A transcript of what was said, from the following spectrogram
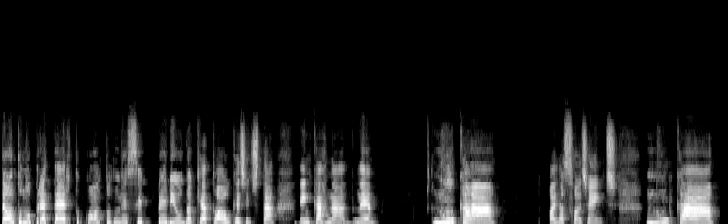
tanto no pretérito quanto nesse período aqui atual que a gente está encarnado, né? Nunca há, olha só, gente, nunca há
